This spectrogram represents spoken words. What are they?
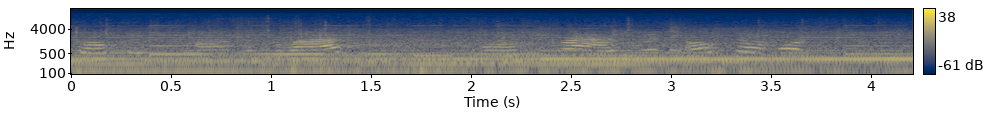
focus on the glass and trash. Also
